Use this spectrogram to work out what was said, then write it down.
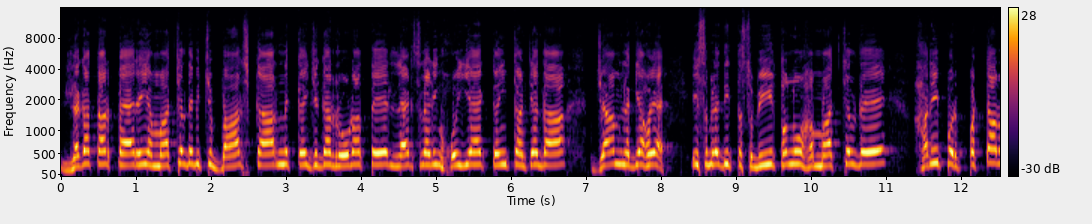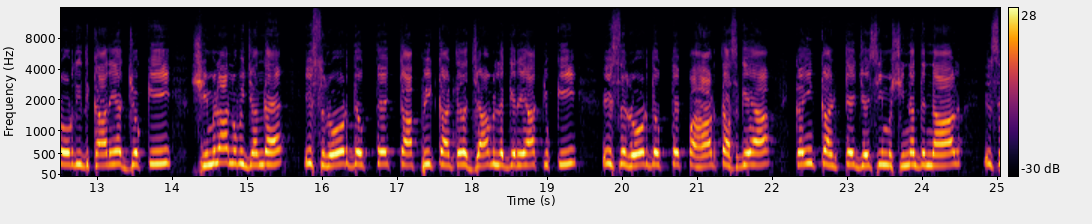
ਲਗਾਤਾਰ ਪੈ ਰਹੀ ਹਿਮਾਚਲ ਦੇ ਵਿੱਚ ਬਾਰਿਸ਼ ਕਾਰਨ ਕਈ ਜਗ੍ਹਾ ਰੋਡਾਂ ਤੇ ਲੈਂਡ ਸਲਾਈਡਿੰਗ ਹੋਈ ਹੈ। ਕਈ ਘੰਟਿਆਂ ਦਾ ਜਾਮ ਲੱਗਿਆ ਹੋਇਆ ਹੈ। ਇਸ ਵੇਲੇ ਦੀ ਤਸਵੀਰ ਤੁਹਾਨੂੰ ਹਿਮਾਚਲ ਦੇ ਹਰੀਪੁਰ ਪੱਟਾ ਰੋਡ ਦੀ ਦਿਖਾ ਰਹੇ ਹਾਂ, ਜੋ ਕਿ ਸ਼ਿਮਲਾ ਨੂੰ ਵੀ ਜਾਂਦਾ ਹੈ। ਇਸ ਰੋਡ ਦੇ ਉੱਤੇ ਕਾਫੀ ਘੰਟੇ ਦਾ ਜਾਮ ਲੱਗੇ ਰਿਹਾ, ਕਿਉਂਕਿ ਇਸ ਰੋਡ ਦੇ ਉੱਤੇ ਪਹਾੜ ਧਸ ਗਿਆ ਕਈ ਘੰਟੇ ਜੇਸੀ ਮਸ਼ੀਨਾਂ ਦੇ ਨਾਲ ਇਸ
